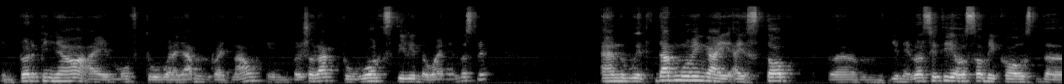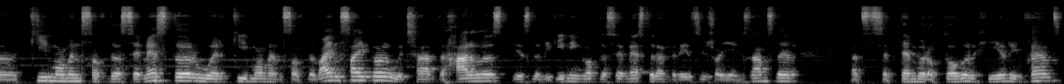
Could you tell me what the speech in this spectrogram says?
in Perpignan. I moved to where I am right now in Bergerac to work still in the wine industry. And with that moving, I, I stopped um, university also because the key moments of the semester were key moments of the vine cycle, which are the harvest is the beginning of the semester, and there is usually exams there. That's September, October here in France.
